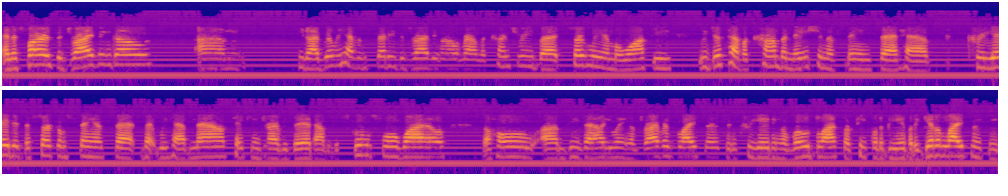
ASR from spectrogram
And as far as the driving goes, um, you know, I really haven't studied the driving all around the country, but certainly in Milwaukee, we just have a combination of things that have created the circumstance that, that we have now, taking driver's ed out of the schools for a while, the whole um, devaluing of driver's license and creating a roadblock for people to be able to get a license. And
